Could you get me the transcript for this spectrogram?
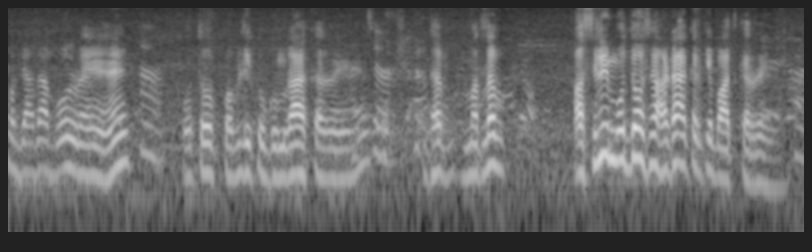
पर ज़्यादा बोल रहे हैं हाँ। वो तो पब्लिक को गुमराह कर रहे हैं। अच्छा। मतलब असली मुद्दों से हटा करके बात कर रहे हैं। हाँ।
